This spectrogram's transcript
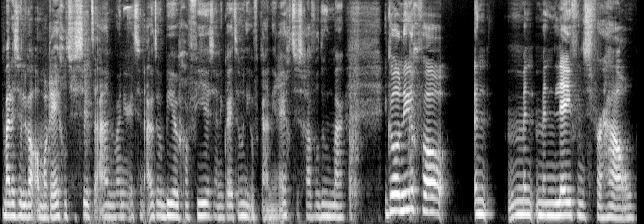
maar er zullen wel allemaal regeltjes zitten aan wanneer iets een autobiografie is. En ik weet helemaal niet of ik aan die regeltjes ga voldoen. Maar ik wil in ieder geval een, mijn, levensverhaal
